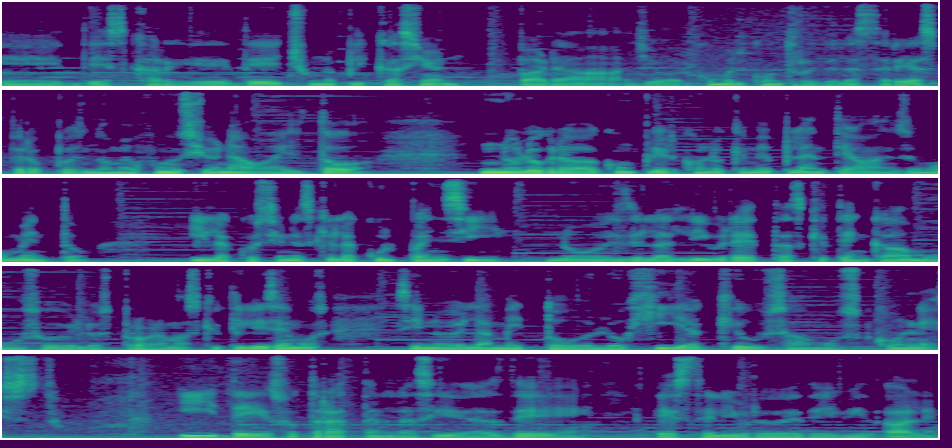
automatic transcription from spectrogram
Eh, descargué de hecho una aplicación para llevar como el control de las tareas, pero pues no me funcionaba del todo. No lograba cumplir con lo que me planteaba en su momento y la cuestión es que la culpa en sí no es de las libretas que tengamos o de los programas que utilicemos, sino de la metodología que usamos con esto. Y de eso tratan las ideas de este libro de David Allen.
